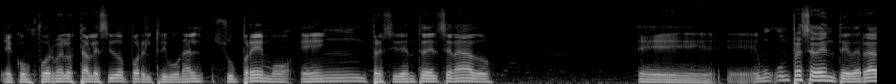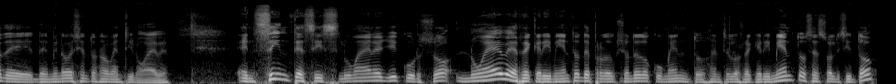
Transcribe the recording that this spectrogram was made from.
eh, conforme lo establecido por el Tribunal Supremo en presidente del Senado eh, un precedente, ¿verdad?, de, de 1999. En síntesis, Luma Energy cursó nueve requerimientos de producción de documentos. Entre los requerimientos se solicitó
